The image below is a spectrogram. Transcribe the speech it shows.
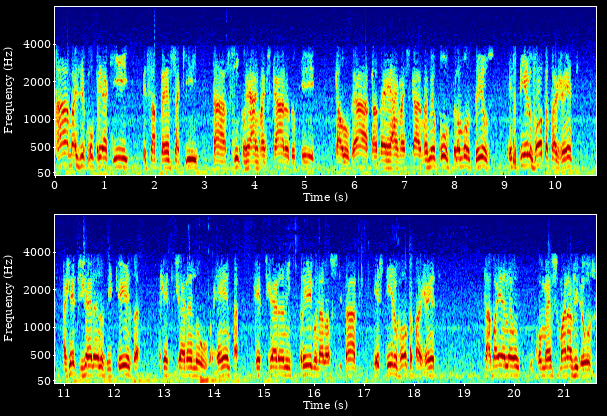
Ah, mas eu comprei aqui essa peça aqui tá cinco reais mais caro do que tal lugar, tá dez reais mais caro. Mas, meu povo, pelo amor de Deus, esse dinheiro volta pra gente. A gente gerando riqueza, a gente gerando renda, a gente gerando emprego na nossa cidade, esse dinheiro volta pra gente. Itabaiana é um, um comércio maravilhoso.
